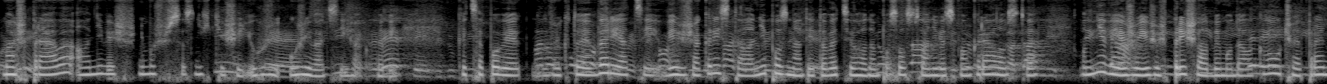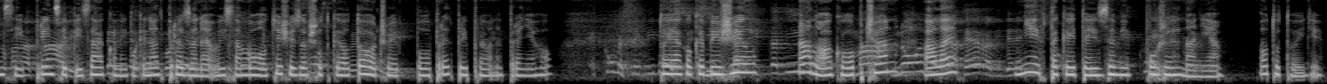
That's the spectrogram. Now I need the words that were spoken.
máš práva, ale nevieš, nemôžeš sa z nich tešiť, uži, užívať si ich ako keby. Keď sa povie, že kto je veriaci Ježiša Krista, ale nepozná tieto veci ohľadom posolstva o nebeskom kráľovstve, on nevie, že Ježiš prišiel, by mu dal kľúče, princípy, princípy, zákony, také nadprirodzené, aby sa mohol tešiť zo všetkého toho, čo je bolo predpripravené pre neho. To je ako keby žil, áno, ako občan, ale nie v takej tej zemi požehnania. O toto ide.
